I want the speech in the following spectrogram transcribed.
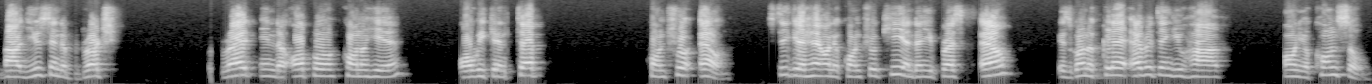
by using the brush right in the upper corner here, or we can tap Control L. Stick your hand on the Control key and then you press L. It's going to clear everything you have on your console.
